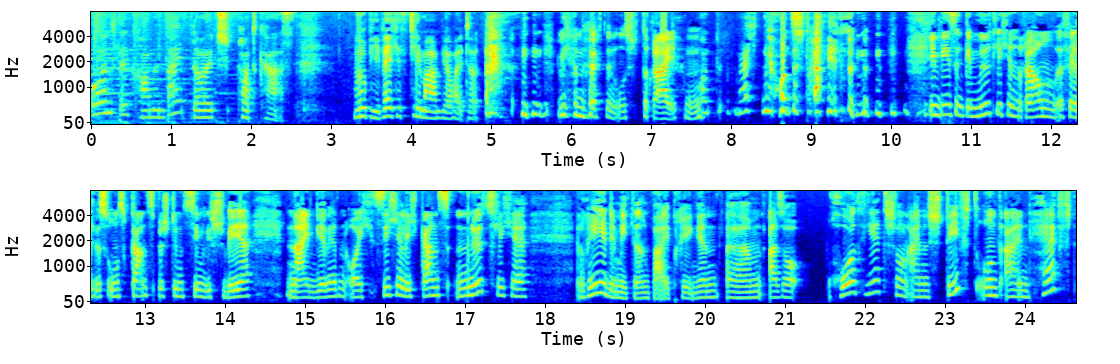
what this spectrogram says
und willkommen bei Deutsch Podcast. Wirpi, welches Thema haben wir heute? Wir möchten uns streiten. Und möchten wir uns streiten? In diesem gemütlichen Raum fällt es uns ganz bestimmt ziemlich schwer. Nein, wir werden euch sicherlich ganz nützliche Redemittel beibringen. Ähm, also holt jetzt schon einen Stift und ein Heft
